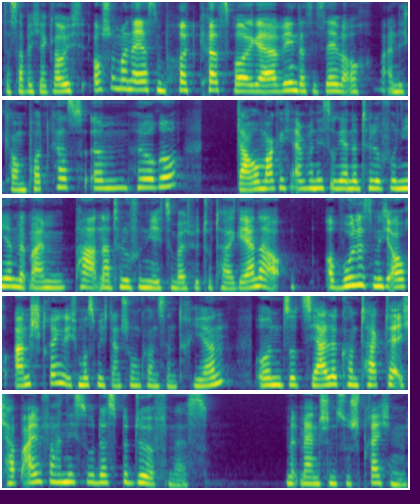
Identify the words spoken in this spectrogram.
Das habe ich ja, glaube ich, auch schon in meiner ersten Podcast-Folge erwähnt, dass ich selber auch eigentlich kaum Podcast ähm, höre. Darum mag ich einfach nicht so gerne telefonieren. Mit meinem Partner telefoniere ich zum Beispiel total gerne, obwohl es mich auch anstrengt. Ich muss mich dann schon konzentrieren. Und soziale Kontakte, ich habe einfach nicht so das Bedürfnis, mit Menschen zu sprechen.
